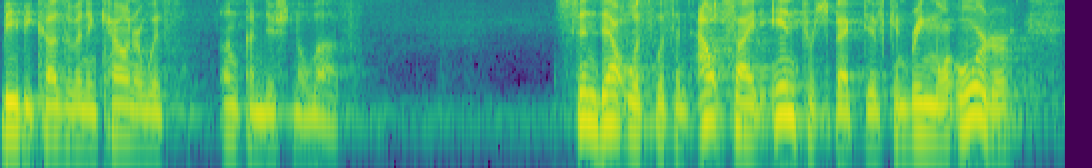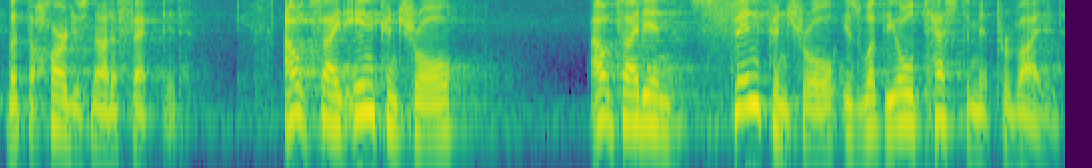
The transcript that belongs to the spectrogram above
be because of an encounter with unconditional love. Sin dealt with with an outside in perspective can bring more order, but the heart is not affected. Outside in control, outside in sin control is what the Old Testament provided.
